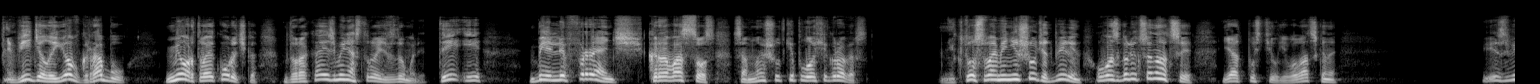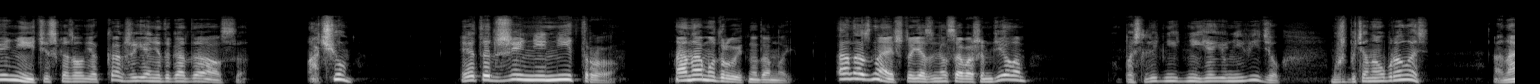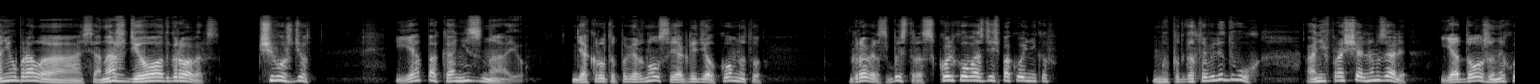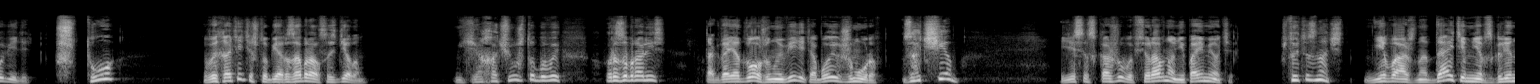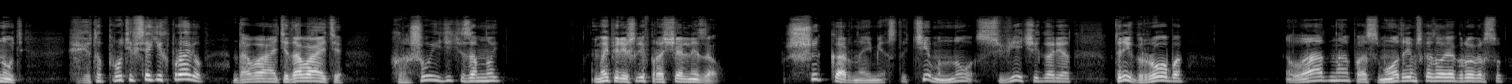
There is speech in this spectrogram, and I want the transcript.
Видел ее в гробу. Мертвая курочка. Дурака из меня строить вздумали. Ты и Билли Френч, кровосос. Со мной шутки плохи, Гроверс». «Никто с вами не шутит, Биллин. У вас галлюцинации». Я отпустил его лацканы. «Извините», — сказал я, — «как же я не догадался». «О чем?» «Это Джинни Нитро. Она мудрует надо мной». Она знает, что я занялся вашим делом. Последние дни я ее не видел. Может быть, она убралась? Она не убралась. Она ждет, Гроверс. Чего ждет? Я пока не знаю. Я круто повернулся и оглядел комнату. Гроверс, быстро. Сколько у вас здесь покойников? Мы подготовили двух. Они в прощальном зале. Я должен их увидеть. Что? Вы хотите, чтобы я разобрался с делом? Я хочу, чтобы вы разобрались. Тогда я должен увидеть обоих жмуров. Зачем? Если скажу, вы все равно не поймете. Что это значит? Неважно, дайте мне взглянуть. Это против всяких правил. Давайте, давайте. Хорошо, идите за мной. Мы перешли в прощальный зал. Шикарное место. Темно, свечи горят, три гроба. Ладно, посмотрим, сказал я Гроверсу.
